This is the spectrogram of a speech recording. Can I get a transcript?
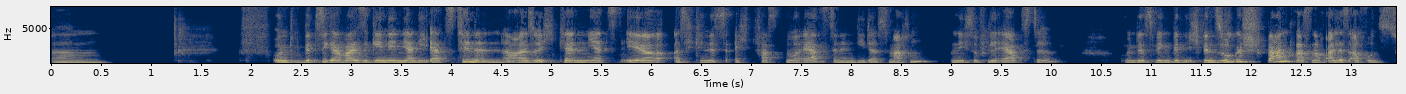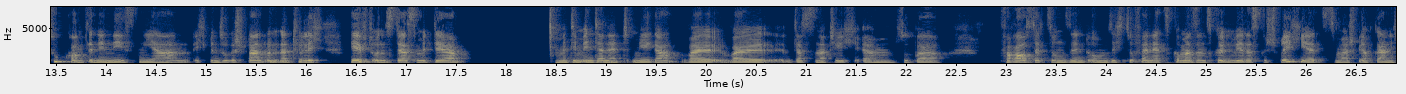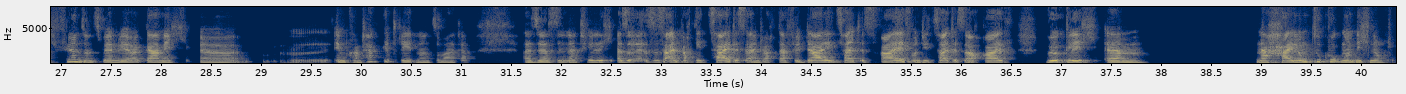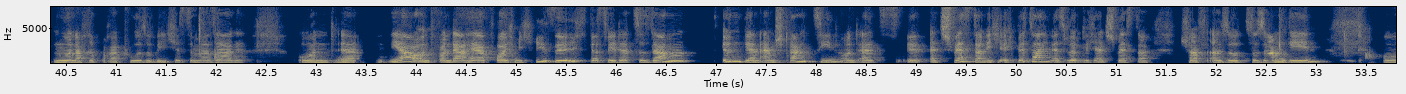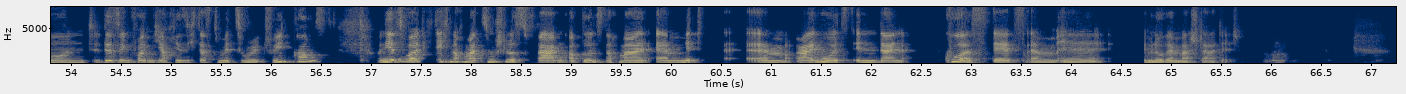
Ähm, und witzigerweise gehen denen ja die Ärztinnen. Ne? Also ich kenne jetzt eher, also ich kenne jetzt echt fast nur Ärztinnen, die das machen und nicht so viele Ärzte. Und deswegen bin ich bin so gespannt, was noch alles auf uns zukommt in den nächsten Jahren. Ich bin so gespannt und natürlich hilft uns das mit der mit dem Internet mega, weil, weil das natürlich ähm, super Voraussetzungen sind, um sich zu vernetzen. Guck mal, sonst könnten wir das Gespräch jetzt zum Beispiel auch gar nicht führen, sonst wären wir gar nicht äh, in Kontakt getreten und so weiter. Also das sind natürlich, also es ist einfach, die Zeit ist einfach dafür da, die Zeit ist reif und die Zeit ist auch reif, wirklich ähm, nach Heilung zu gucken und nicht noch, nur nach Reparatur, so wie ich es immer sage. Und äh, ja, und von daher freue ich mich riesig, dass wir da zusammen irgendwie an einem Strang ziehen und als, äh, als Schwestern, ich, ich bezeichne es wirklich als Schwesterschaft, also zusammengehen. Und deswegen freue ich mich auch riesig, dass du mit zum Retreat kommst. Und jetzt wollte ich dich nochmal zum Schluss fragen, ob du uns nochmal ähm, mit ähm, reinholst in deinen Kurs, der jetzt ähm, äh, im November startet.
